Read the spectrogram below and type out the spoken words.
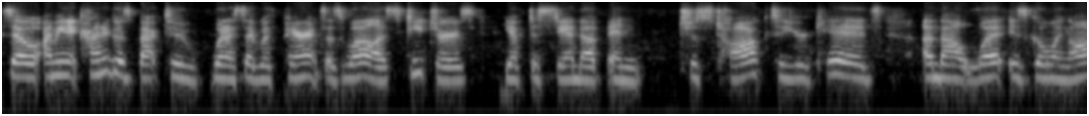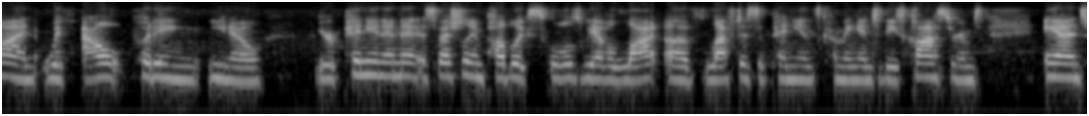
So, I mean, it kind of goes back to what I said with parents as well as teachers. You have to stand up and just talk to your kids about what is going on without putting, you know, your opinion in it, especially in public schools. We have a lot of leftist opinions coming into these classrooms. And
